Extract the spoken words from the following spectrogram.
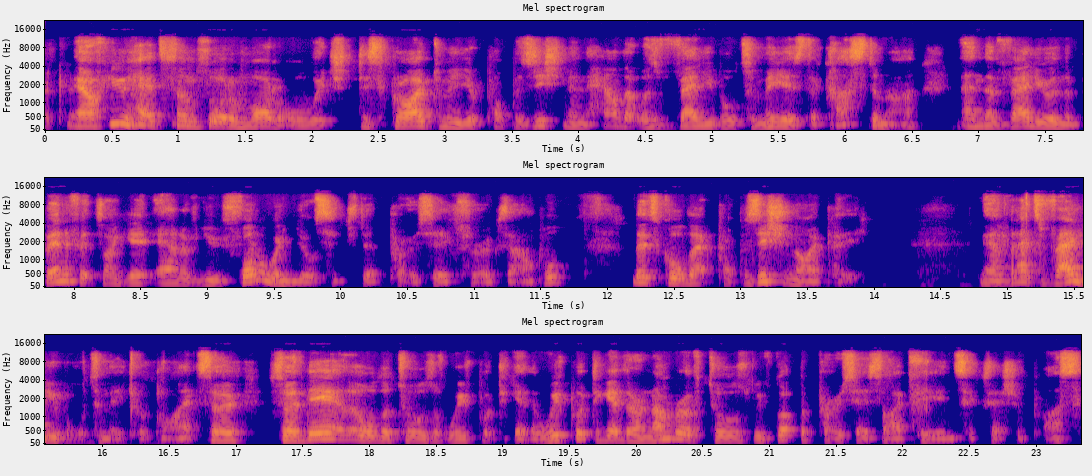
Okay. Now, if you had some sort of model which described to me your proposition and how that was valuable to me as the customer and the value and the benefits I get out of you following your six step process, for example, let's call that proposition IP. Now that's valuable to me to a client. So, so they're all the tools that we've put together. We've put together a number of tools. We've got the process IP in Succession Plus,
